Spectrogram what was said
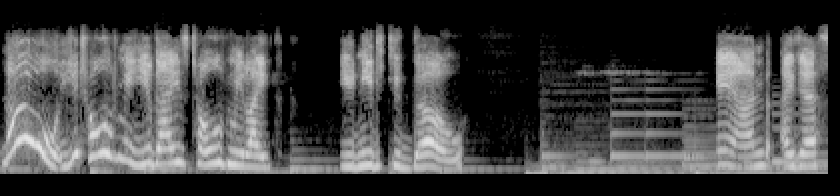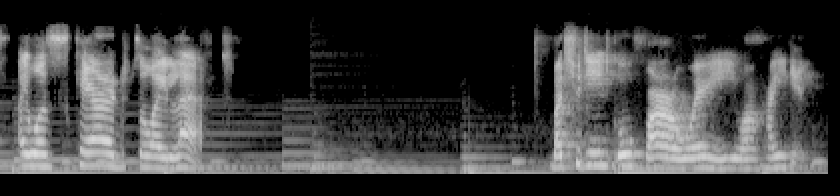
No, you told me. You guys told me like you need to go. And I just I was scared, so I left. But you didn't go far away, you are hiding.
